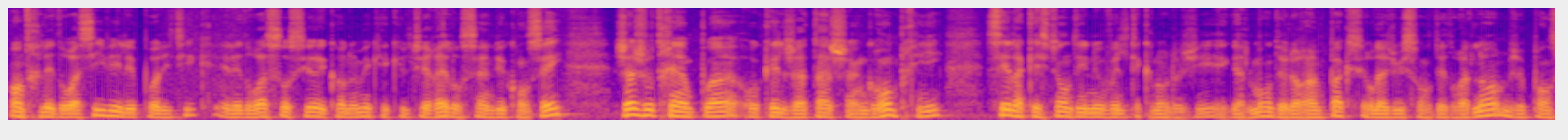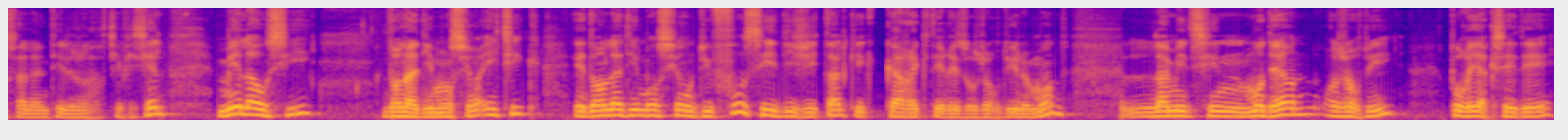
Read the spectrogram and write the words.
entre les droits civils et politiques et les droits sociaux, économiques et culturels au sein du Conseil. J'ajouterai un point auquel j'attache un grand prix, c'est la question des nouvelles technologies, également de leur impact sur la jouissance des droits de l'homme. Je pense à l'intelligence artificielle, mais là aussi, dans la dimension éthique et dans la dimension du fossé digital qui caractérise aujourd'hui le monde. La médecine moderne aujourd'hui, pour y accéder,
